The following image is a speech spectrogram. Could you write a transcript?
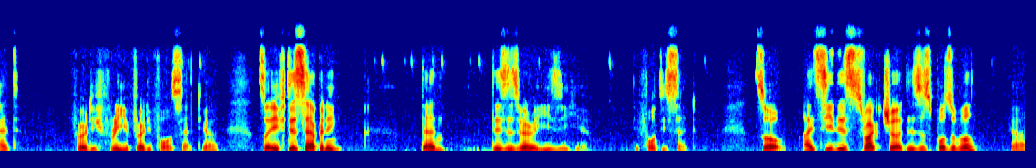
at 33, 34 cent. Yeah. So if this is happening, then this is very easy here, the 40 cent. So I see this structure. This is possible. Yeah.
